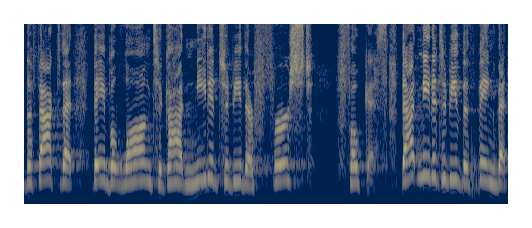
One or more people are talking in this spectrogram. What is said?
The fact that they belonged to God needed to be their first focus. That needed to be the thing that,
